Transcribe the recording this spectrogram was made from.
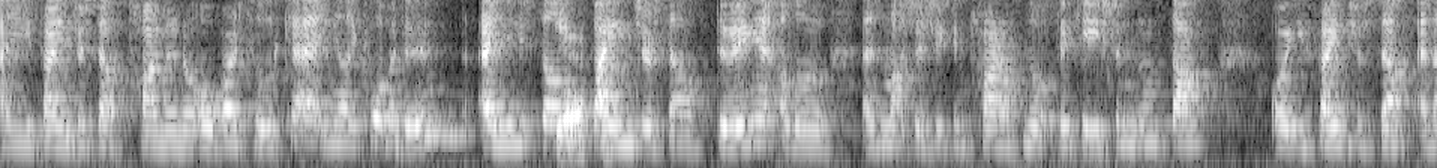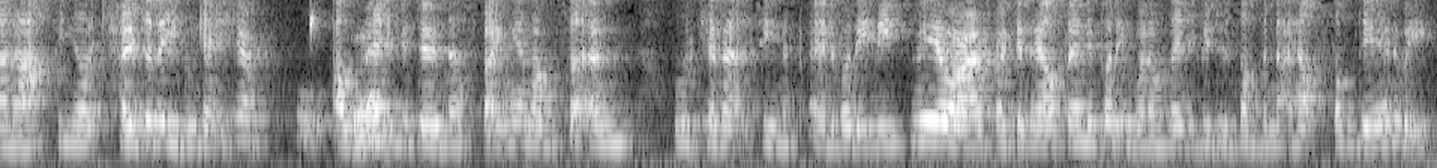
and you find yourself turning it over to look at it and you're like, what am I doing? And you still yeah. find yourself doing it, although as much as you can turn off notifications and stuff, or you find yourself in an app and you're like, how did I even get here? I'm yeah. meant to be doing this thing and I'm sitting looking at seeing if anybody needs me or if I can help anybody when I'm meant to be doing something that helps somebody anyway.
